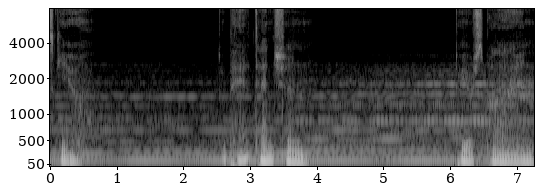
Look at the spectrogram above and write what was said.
Ask you to pay attention to your spine,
